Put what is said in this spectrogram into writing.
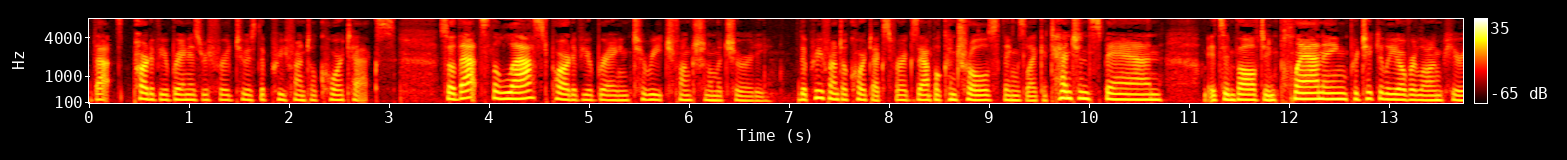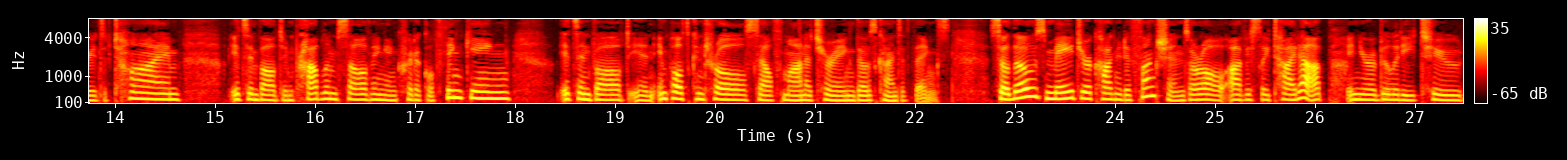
That part of your brain is referred to as the prefrontal cortex. So that's the last part of your brain to reach functional maturity. The prefrontal cortex, for example, controls things like attention span. It's involved in planning, particularly over long periods of time. It's involved in problem solving and critical thinking. It's involved in impulse control, self monitoring, those kinds of things. So, those major cognitive functions are all obviously tied up in your ability to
